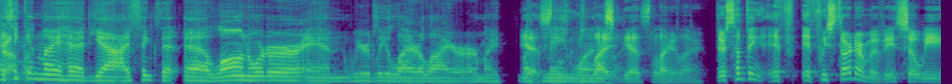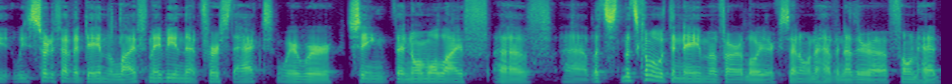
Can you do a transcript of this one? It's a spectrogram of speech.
I think in my head, yeah, I think that uh, Law and Order and Weirdly Liar Liar are my like, main li- ones. yes, liar, liar. There's something if if we start our movie, so we we sort of have a day in the life, maybe in that first act where we're seeing the normal life of. Uh, let's let's come up with the name of our lawyer because I don't want to have another uh, phone head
